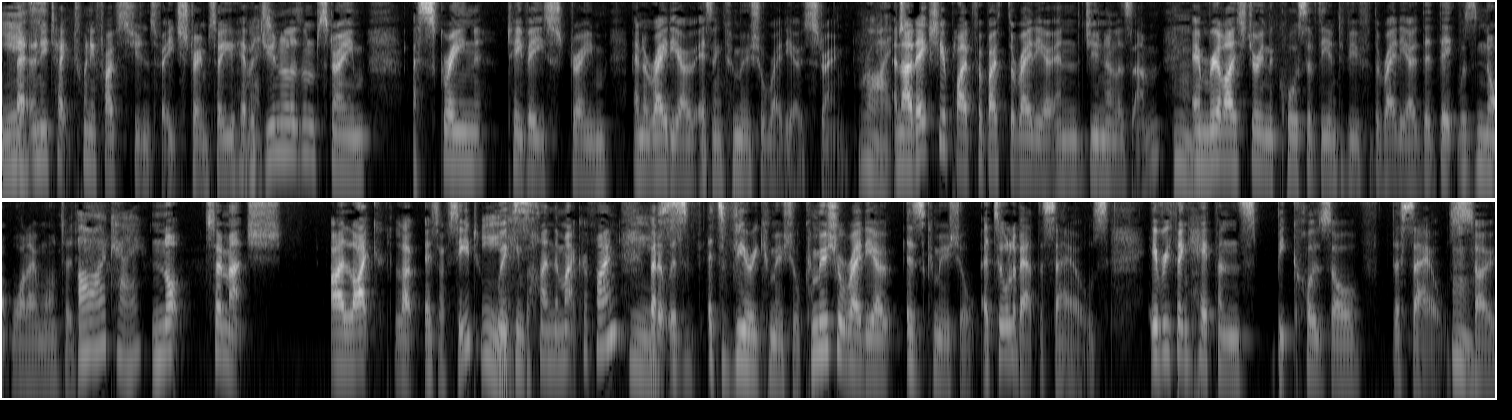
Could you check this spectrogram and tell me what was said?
Yeah, yes. They only take 25 students for each stream. So you have a journalism stream, a screen TV stream, and a radio, as in commercial radio stream. Right. And I'd actually applied for both the radio and the journalism Hmm. and realised during the course of the interview for the radio that that was not what I wanted. oh, okay. Not so much I like, like as I've said, Yes. working behind the microphone, but it was it's very commercial. Commercial radio is commercial. It's all about the sales. Everything happens because of the sales. Mm. So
